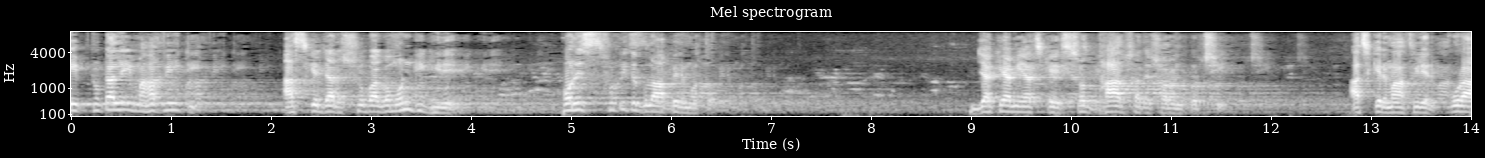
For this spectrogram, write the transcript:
এই টোটালি মাহফিলটি আজকে যার শুভাগমনকে ঘিরে পরিস্ফুটিত গোলাপের মতো। যাকে আমি আজকে শ্রদ্ধার সাথে স্মরণ করছি। আজকের মাহফিলের পুরা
